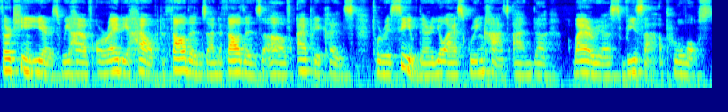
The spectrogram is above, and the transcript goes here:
13 years, we have already helped thousands and thousands of applicants to receive their U.S. green cards and uh, various visa approvals.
